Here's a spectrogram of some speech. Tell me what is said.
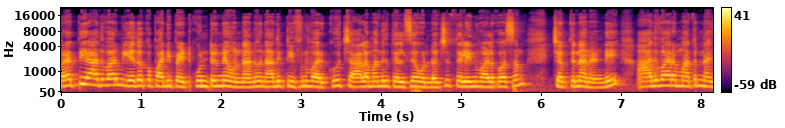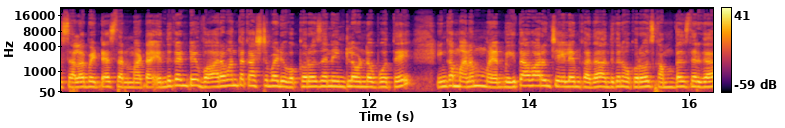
ప్రతి ఆదివారం ఏదో ఒక పని పెట్టుకుంటూనే ఉన్నాను. నాది టిఫిన్ వరకు. చాలామందికి తెలిసే ఉండొచ్చు. తెలియని వాళ్ళ కోసం చెప్తున్నానండి. ఆదివారం మాత్రం నాకు సెలవు పెట్టేస్తాను అనమాట ఎందుకంటే వారం అంతా కష్టపడి ఒక్కరోజైనా ఇంట్లో ఉండకపోతే ఇంకా మనం మిగతా వారం చేయలేం కదా. అందుకని ఒకరోజు కంపల్సరిగా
